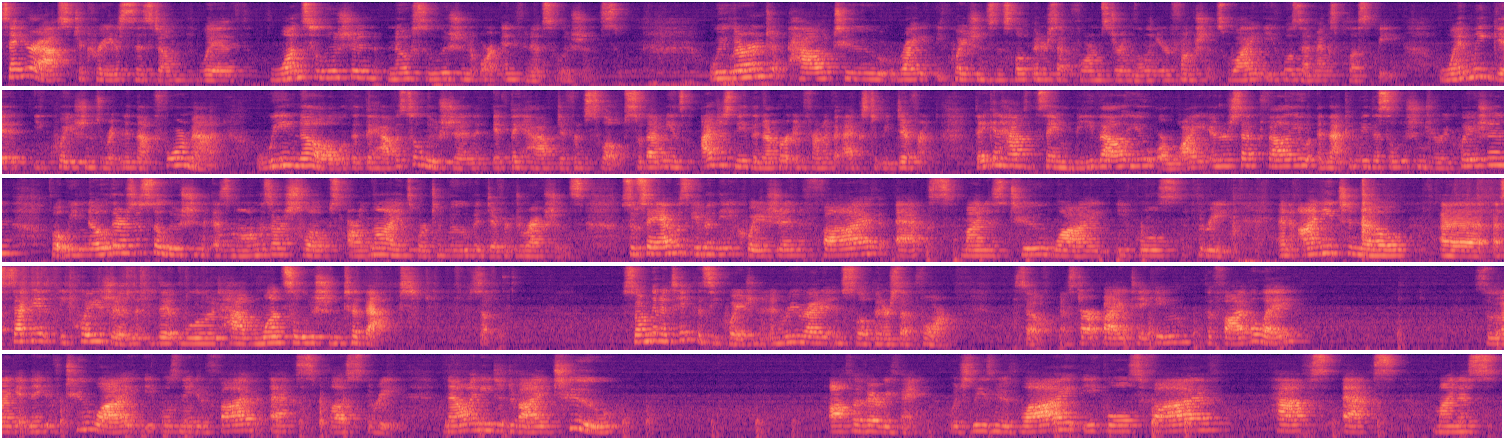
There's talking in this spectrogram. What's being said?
Say you're asked to create a system with one solution, no solution, or infinite solutions. We learned how to write equations in slope-intercept forms during the linear functions, y equals mx plus b. When we get equations written in that format, we know that they have a solution if they have different slopes. So that means I just need the number in front of x to be different. They can have the same b value or y-intercept value, and that can be the solution to your equation, but we know there's a solution as long as our slopes, our lines, were to move in different directions. So say I was given the equation 5x minus 2y equals 3, and I need to know a, a second equation that would have one solution to that. So, so I'm going to take this equation and rewrite it in slope-intercept form. So I start by taking the 5 away, so that I get negative 2y equals negative 5x plus 3. Now I need to divide 2 off of everything, which leaves me with y equals 5 halves x minus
